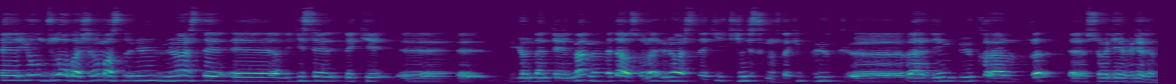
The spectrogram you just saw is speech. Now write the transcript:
e, yolculuğa başlamam aslında üniversite e, hani lisedeki e, e, yönlendirilmem ve daha sonra üniversitedeki ikinci sınıftaki büyük e, verdiğim büyük kararları e, söyleyebilirim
